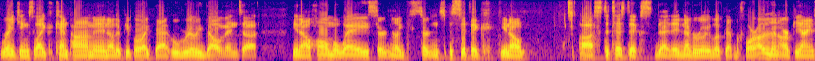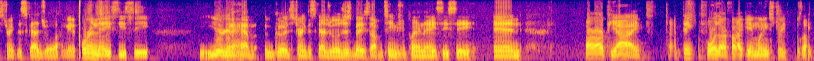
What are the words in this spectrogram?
rankings, like KenPom and other people like that, who really delve into, you know, home away, certain like certain specific, you know, uh, statistics that they'd never really looked at before, other than RPI and strength of schedule. I mean, if we're in the ACC, you're going to have a good strength of schedule just based off the teams you play in the ACC. And our RPI, I think before our five game winning streak was like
